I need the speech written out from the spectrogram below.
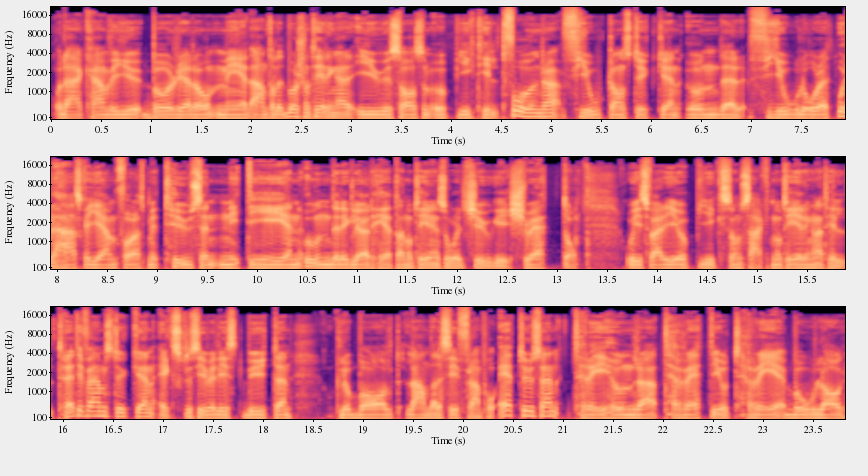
Och där kan vi ju börja då med antalet börsnoteringar i USA som uppgick till 214 stycken under fjolåret. Och det här ska jämföras med 1091 under det glödheta noteringsåret 2021 då. Och i Sverige uppgick som sagt noteringarna till 35 stycken exklusive listbyten Globalt landade siffran på 1333 bolag,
